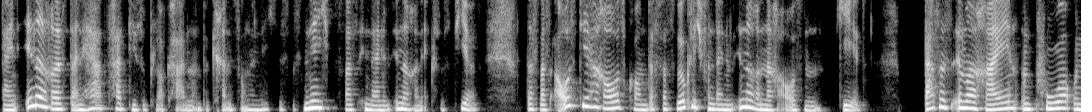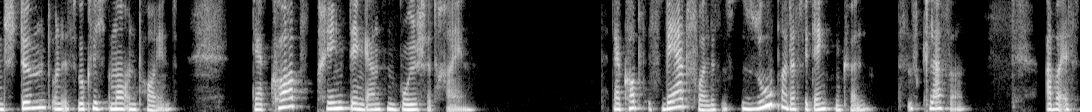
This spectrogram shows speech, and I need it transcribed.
Dein Inneres, dein Herz hat diese Blockaden und Begrenzungen nicht. Es ist nichts, was in deinem Inneren existiert. Das, was aus dir herauskommt, das, was wirklich von deinem Inneren nach außen geht, das ist immer rein und pur und stimmt und ist wirklich immer on point. Der Kopf bringt den ganzen Bullshit rein. Der Kopf ist wertvoll. Das ist super, dass wir denken können. Das ist klasse. Aber es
